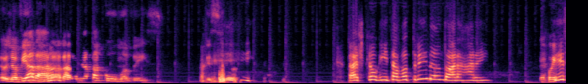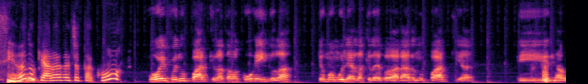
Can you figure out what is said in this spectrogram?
Eu já vi Arara. Arara me atacou uma vez. Esse ano. acho que alguém tava treinando a arara, hein? Foi esse ano que a arara te atacou? Foi, foi no parque, lá tava correndo lá. Tem uma mulher lá que leva a Arara no parque. a- e nos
